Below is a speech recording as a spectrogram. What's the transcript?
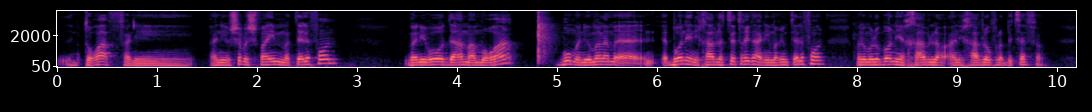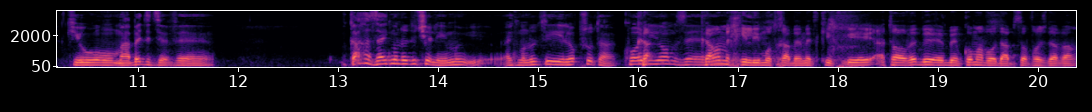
זה מטורף, אני, אני יושב בשפיים עם הטלפון, ואני רואה הודעה מהמורה, בום, אני אומר להם, "אה, בוני, אני חייב לצאת רגע, אני מרים טלפון, ואני אומר לו, בוני, אני חייב, לה- אני חייב לעוף לבית ספר, כי הוא מאבד את זה, ו... וככה זה ההתמודדות שלי, ההתמודדות היא לא פשוטה, כל כ- יום זה... כמה מכילים אותך באמת? כי כי אתה עובד במקום עבודה בסופו של דבר.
